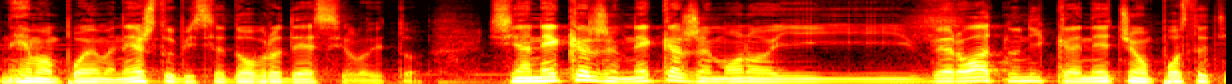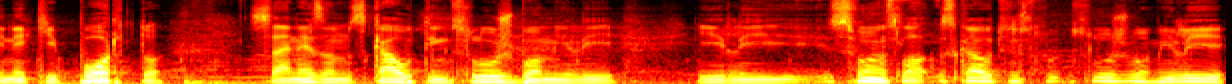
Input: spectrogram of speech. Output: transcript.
Nemam pojma, nešto bi se dobro desilo i to. Mislim, ja ne kažem, ne kažem ono i, i verovatno nikad nećemo postati neki Porto sa ne znam scouting službom ili ili svojom sla, scouting slu- službom ili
